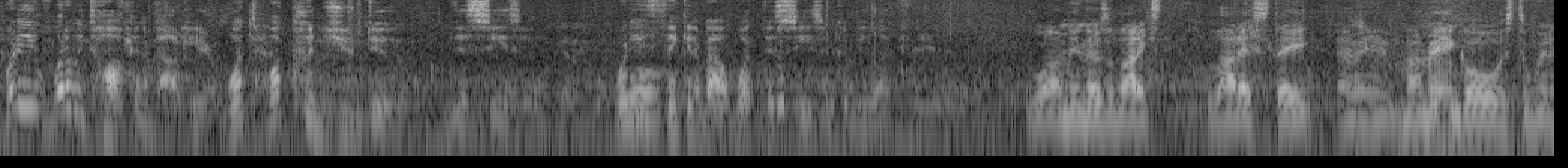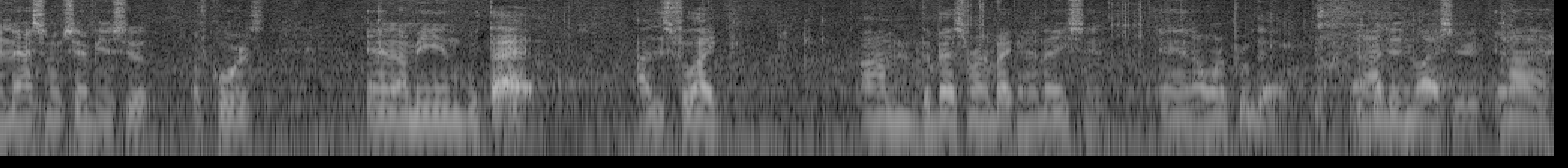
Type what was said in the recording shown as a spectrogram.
what are you? What are we talking about here? What what could you do this season? What are you thinking about what this season could be like for you? Well, I mean, there's a lot, of, a lot at stake. I mean, my main goal is to win a national championship, of course, and I mean, with that, I just feel like I'm the best running back in the nation, and I want to prove that. And I didn't last year, and I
